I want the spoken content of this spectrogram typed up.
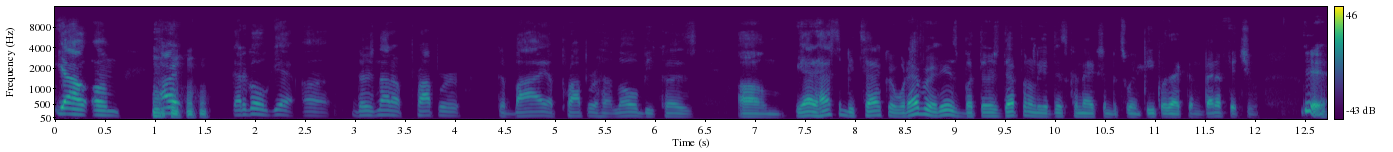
yeah, um, I gotta go. Yeah, uh, there's not a proper goodbye, a proper hello because um yeah it has to be tech or whatever it is but there's definitely a disconnection between people that can benefit you yeah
